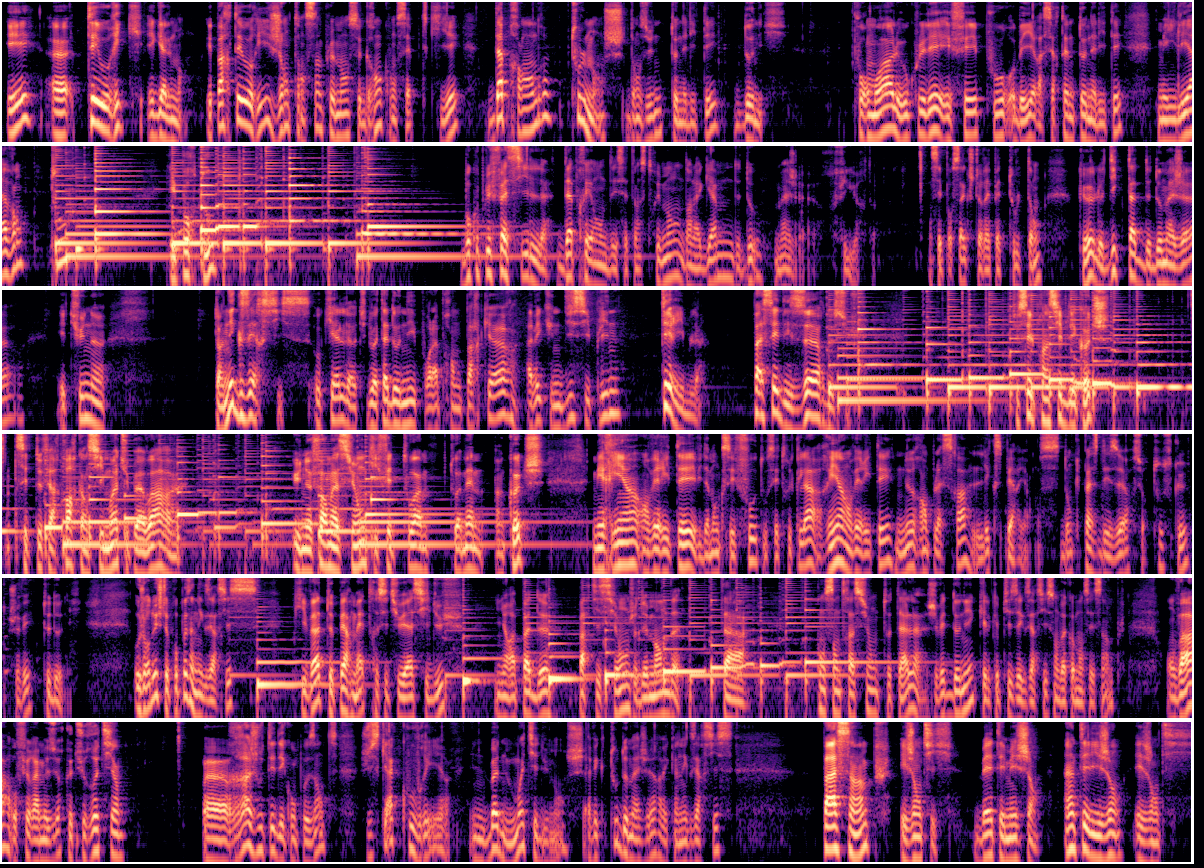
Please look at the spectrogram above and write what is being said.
et euh, théorique également. Et par théorie, j'entends simplement ce grand concept qui est d'apprendre tout le manche dans une tonalité donnée. Pour moi, le ukulélé est fait pour obéir à certaines tonalités, mais il est avant tout et pour tout beaucoup plus facile d'appréhender cet instrument dans la gamme de Do majeur, figure-toi. C'est pour ça que je te répète tout le temps que le diktat de Do majeur est une un exercice auquel tu dois t'adonner pour l'apprendre par cœur avec une discipline terrible. Passer des heures dessus. Tu sais le principe des coachs, c'est de te faire croire qu'en six mois tu peux avoir euh, une formation qui fait de toi toi-même un coach, mais rien en vérité, évidemment que c'est faux tous ces trucs-là, rien en vérité ne remplacera l'expérience. Donc passe des heures sur tout ce que je vais te donner. Aujourd'hui, je te propose un exercice qui va te permettre, si tu es assidu, il n'y aura pas de partition, je demande ta concentration totale. Je vais te donner quelques petits exercices, on va commencer simple. On va, au fur et à mesure que tu retiens, euh, rajouter des composantes jusqu'à couvrir une bonne moitié du manche avec tout do majeur, avec un exercice pas simple et gentil, bête et méchant, intelligent et gentil.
